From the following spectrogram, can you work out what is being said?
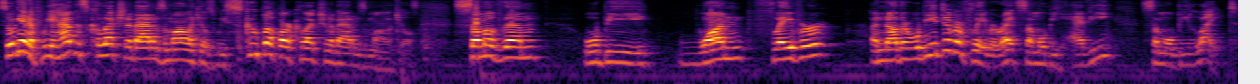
So again, if we have this collection of atoms and molecules, we scoop up our collection of atoms and molecules. Some of them will be one flavor, another will be a different flavor, right? Some will be heavy, some will be light.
